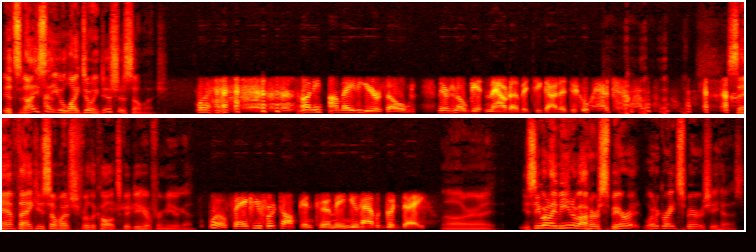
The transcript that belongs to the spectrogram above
It's nice that you like doing dishes so much. Honey, I'm 80 years old. There's no getting out of it. You got to do it. Sam, thank you so much for the call. It's good to hear from you again. well, thank you for talking to me, you have a good day. All right. You see what I mean about her spirit? What a great spirit she has.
